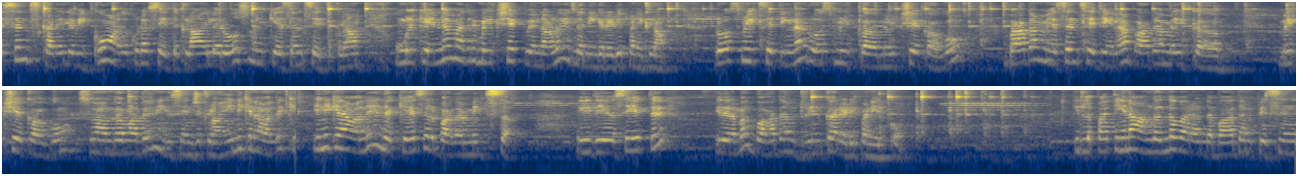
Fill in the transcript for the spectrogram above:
எசன்ஸ் கடையில் விற்கும் அது கூட சேர்த்துக்கலாம். இல்லை ரோஸ் மில்க் எசன்ஸ் சேர்த்துக்கலாம். உங்களுக்கு என்ன மாதிரி மில்க் ஷேக் வேணாலும் இதில் நீங்கள் ரெடி பண்ணிக்கலாம். ரோஸ் மில்க் சேர்த்திங்கன்னா ரோஸ் மில்க் மில்க் ஷேக் ஆகும். பாதாம் எசன்ஸ் சேர்த்திங்கன்னா பாதாம் மில்க் மில்க் ஷேக் ஆகும். ஸோ அந்த மாதிரி நீங்கள் செஞ்சுக்கலாம். இன்றைக்கி நான் வந்து இன்றைக்கி நான் வந்து இந்த கேசர் பாதாம் மிக்ஸ் இதை சேர்த்து இதை நம்ம பாதாம் ட்ரிங்காக ரெடி பண்ணியிருக்கோம். இதில் பார்த்தீங்கன்னா அங்கங்கே வர அந்த பாதாம் பிசின்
